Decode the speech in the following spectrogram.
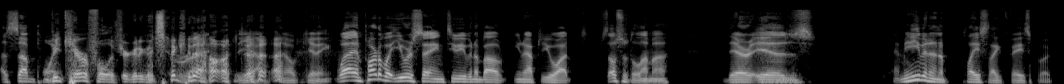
a sub point. Be careful if you're going to go check right. it out. yeah, no kidding. Well, and part of what you were saying too, even about you know after you watch Social Dilemma, there mm-hmm. I mean, even in a place like Facebook,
